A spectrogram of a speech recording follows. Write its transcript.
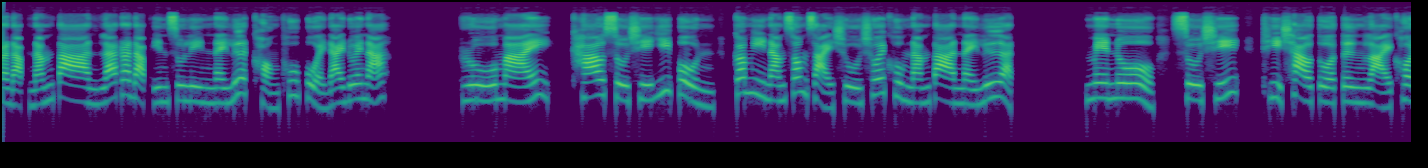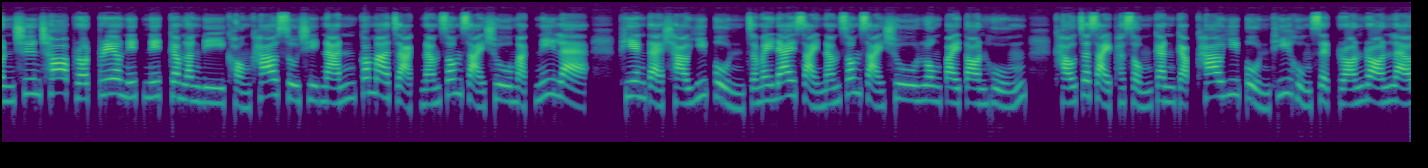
ระดับน้ำตาล และระดับอินซูลินในเลือดของผู้ป่วยได้ด้วยนะ รู้ไหม ข้าวซูชิญี่ปุ่น ก็มีน้ำส้มสายชูช่วยคุมน้ำตาลในเลือด เมนูซูชิ ที่ชาวตัวตึงหลายคนชื่นชอบรสเปรี้ยวนิดๆกำลังดีของข้าวซูชินั้นก็มาจากน้ำส้มสายชูหมักนี่แหละ เพียงแต่ชาวญี่ปุ่นจะไม่ได้ใส่น้ำส้มสายชูลงไปตอนหุง เขาจะใส่ผสมกันกับข้าวญี่ปุ่นที่หุงเสร็จร้อนๆแล้ว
